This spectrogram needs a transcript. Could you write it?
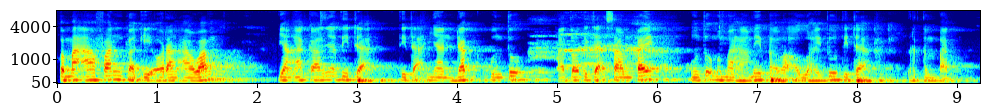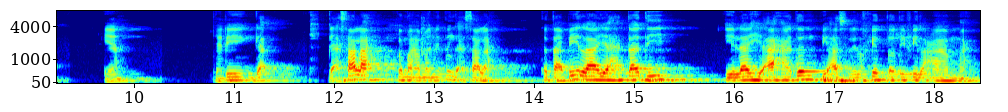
Pemaafan bagi orang awam yang akalnya tidak tidak nyandak untuk atau tidak sampai untuk memahami bahwa Allah itu tidak bertempat ya. Jadi nggak nggak salah pemahaman itu nggak salah. Tetapi la tadi ilahi ahadun bi aslil khittati fil ammah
